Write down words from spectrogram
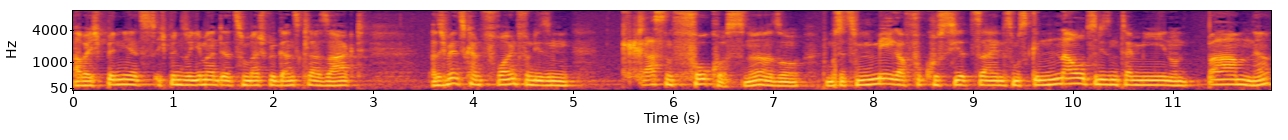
Aber ich bin jetzt, ich bin so jemand, der zum Beispiel ganz klar sagt, also ich bin jetzt kein Freund von diesem krassen Fokus, ne? Also du musst jetzt mega fokussiert sein, das muss genau zu diesem Termin und bam, ne?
